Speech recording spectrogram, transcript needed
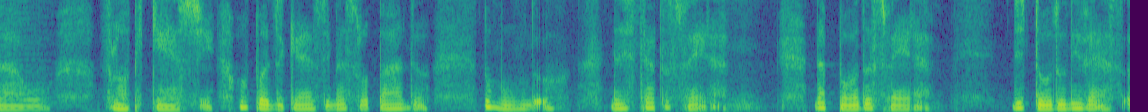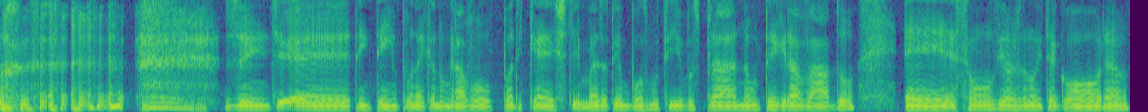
ao Flopcast, o podcast mais flopado do mundo, da estratosfera, da podosfera, de todo o universo. Gente, é, tem tempo né, que eu não gravo podcast, mas eu tenho bons motivos para não ter gravado. É, são 11 horas da noite agora.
